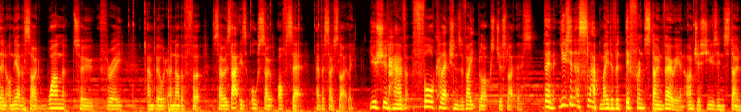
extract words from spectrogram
then on the other side, one, two, three, and build another foot. So as that is also offset ever so slightly. You should have four collections of eight blocks just like this. Then, using a slab made of a different stone variant, I'm just using stone,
